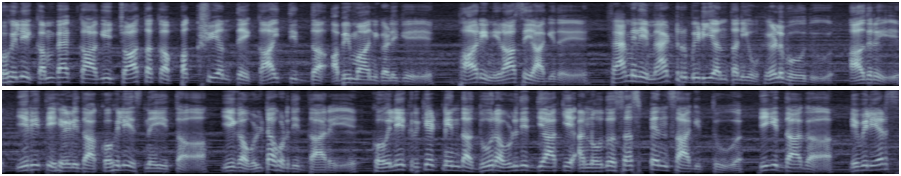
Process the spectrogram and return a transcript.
ಕೊಹ್ಲಿ ಕಂಬ್ಯಾಕ್ ಆಗಿ ಚಾತಕ ಪಕ್ಷಿಯಂತೆ ಕಾಯ್ತಿದ್ದ ಅಭಿಮಾನಿಗಳಿಗೆ ಭಾರಿ ನಿರಾಸೆಯಾಗಿದೆ. ಫ್ಯಾಮಿಲಿ ಮ್ಯಾಟ್ರ್ ಬಿಡಿ ಅಂತ ನೀವು ಹೇಳಬಹುದು. ಆದರೆ ಈ ರೀತಿ ಹೇಳಿದ ಕೊಹ್ಲಿ ಸ್ನೇಹಿತ ಈಗ ಉಲ್ಟಾ ಹೊಡೆದಿದ್ದಾರೆ. ಕೊಹ್ಲಿ ಕ್ರಿಕೆಟ್ನಿಂದ ದೂರ ಉಳಿದಿದ್ಯಾಕೆ ಅನ್ನೋದು ಸಸ್ಪೆನ್ಸ್ ಆಗಿತ್ತು. ಹೀಗಿದ್ದಾಗ ಡಿವಿಲಿಯರ್ಸ್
